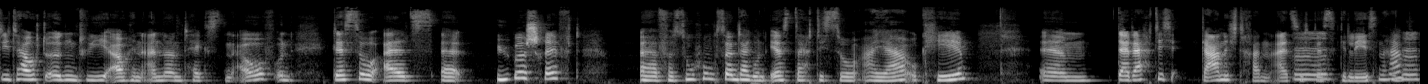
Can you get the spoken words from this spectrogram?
die taucht irgendwie auch in anderen Texten auf und das so als äh, Überschrift äh, Versuchungssonntag und erst dachte ich so, ah ja, okay. Ähm, da dachte ich gar nicht dran, als ich mhm. das gelesen habe. Mhm.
